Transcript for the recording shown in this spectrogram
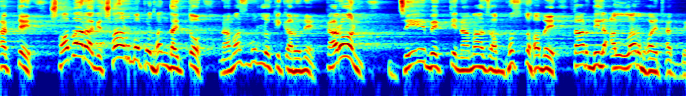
থাকতে সবার আগে সর্বপ্রধান দায়িত্ব নামাজ বলল কি কারণে? কারণ যে ব্যক্তি ব্যক্তি নামাজ অভ্যস্ত হবে, তার দিলে আল্লাহর ভয় থাকবে,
